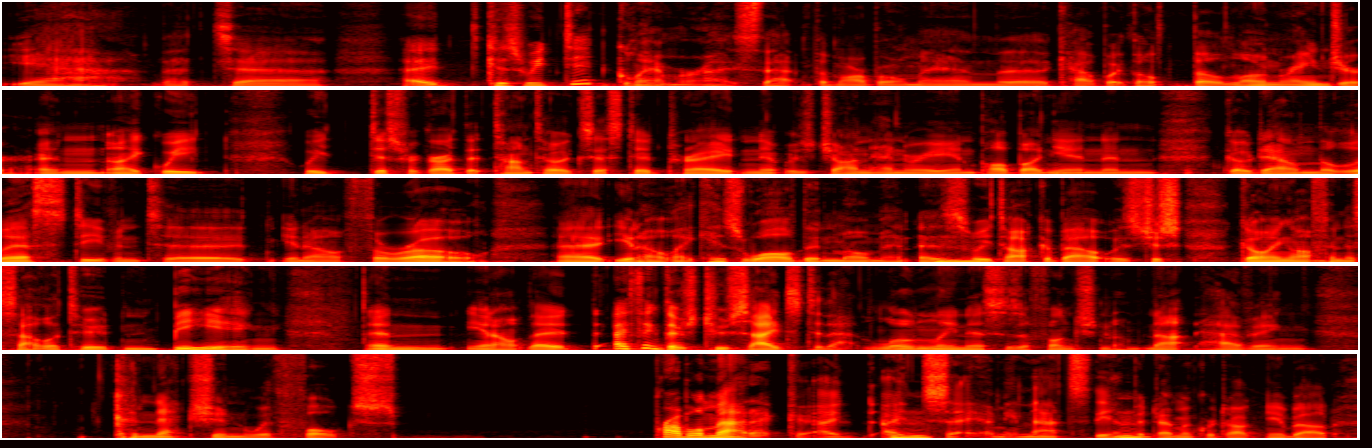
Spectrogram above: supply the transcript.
yeah, that because we did glamorize that the Marlboro Man, the cowboy, the, the Lone Ranger, and like we we disregard that Tonto existed, right? And it was John Henry and Paul Bunyan, and go down the list even to you know Thoreau, uh, you know like his Walden moment, as we talk about, was just going off into solitude and being. And you know, they, I think there's two sides to that. Loneliness is a function of not having connection with folks problematic I'd, I'd say i mean that's the epidemic we're talking about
